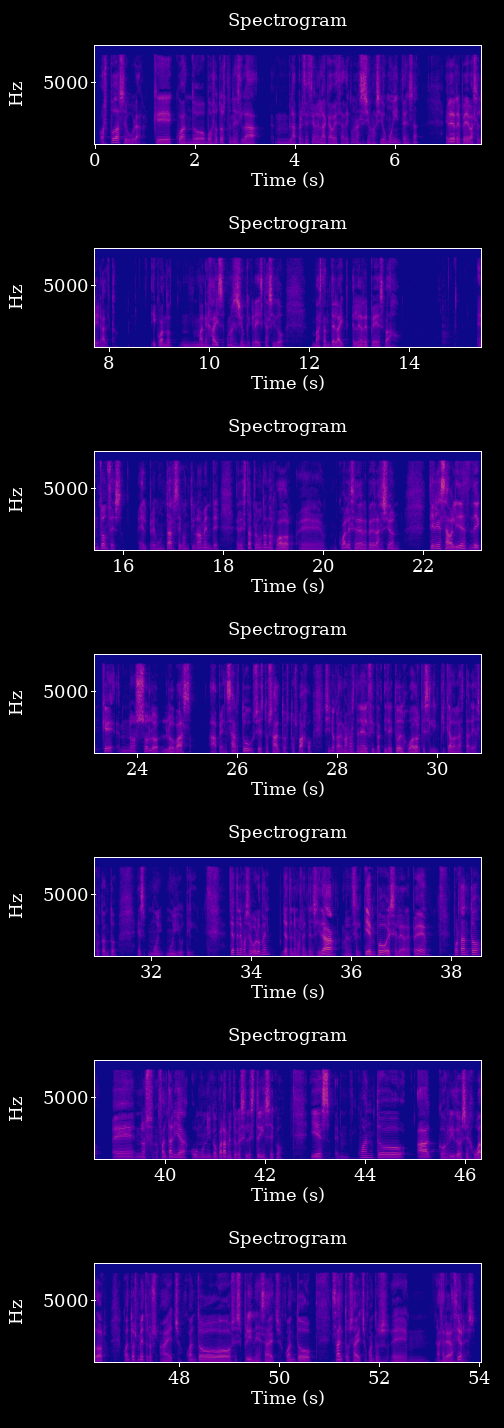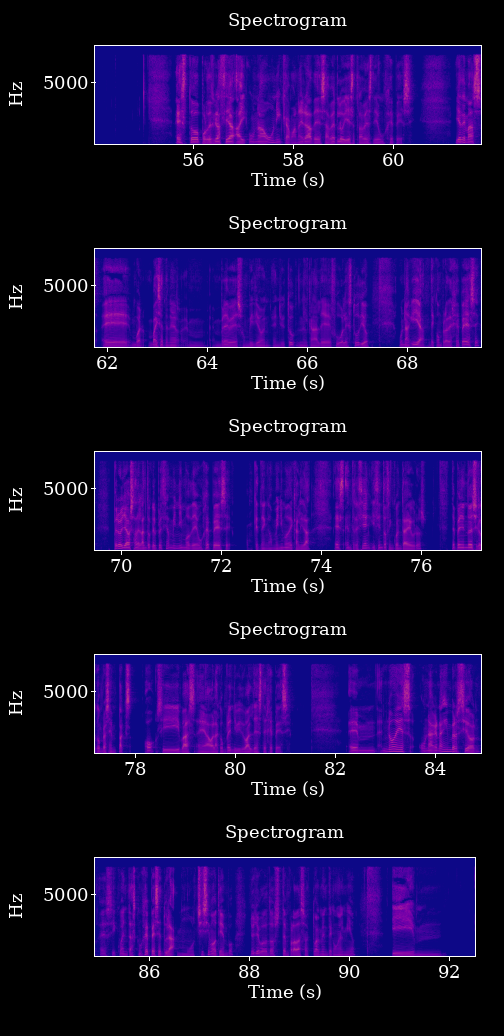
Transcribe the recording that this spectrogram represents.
Os puedo asegurar que cuando vosotros tenéis la, mm, la percepción en la cabeza de que una sesión ha sido muy intensa, el RPE va a salir alto. Y cuando manejáis una sesión que creéis que ha sido bastante light, el RP es bajo. Entonces, el preguntarse continuamente, el estar preguntando al jugador eh, cuál es el RP de la sesión, tiene esa validez de que no solo lo vas a pensar tú si esto es alto, esto es bajo, sino que además vas a tener el feedback directo del jugador que es el implicado en las tareas. Por tanto, es muy, muy útil. Ya tenemos el volumen, ya tenemos la intensidad, es el tiempo, es el RPE. Por tanto, eh, nos faltaría un único parámetro que es el extrínseco y es em, cuánto ha corrido ese jugador, cuántos metros ha hecho, cuántos sprints ha hecho, cuántos saltos ha hecho, cuántas em, aceleraciones. Esto, por desgracia, hay una única manera de saberlo y es a través de un GPS. Y además, eh, bueno, vais a tener en, breves un vídeo en, YouTube, en el canal de Fútbol Studio, una guía de compra de GPS, pero ya os adelanto que el precio mínimo de un GPS que tenga un mínimo de calidad es entre 100 y 150 euros, dependiendo de si lo compras en packs o si vas eh, a la compra individual de este GPS. Em, no es una gran inversión eh, si cuentas que un GPS dura muchísimo tiempo. Yo llevo dos temporadas actualmente con el mío y,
